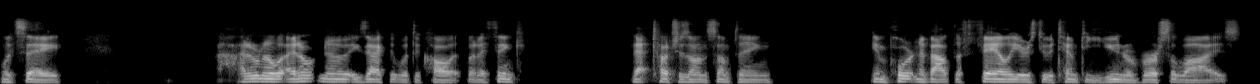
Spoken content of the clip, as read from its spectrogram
let's say I don't know. I don't know exactly what to call it, but I think that touches on something important about the failures to attempt to universalize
